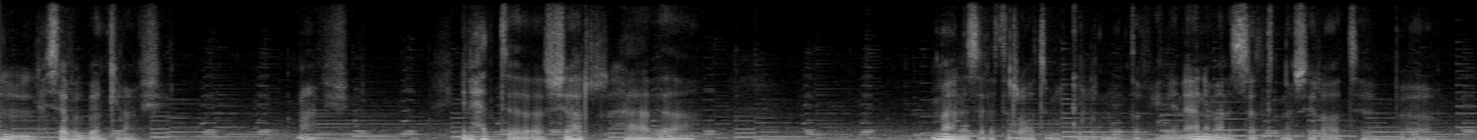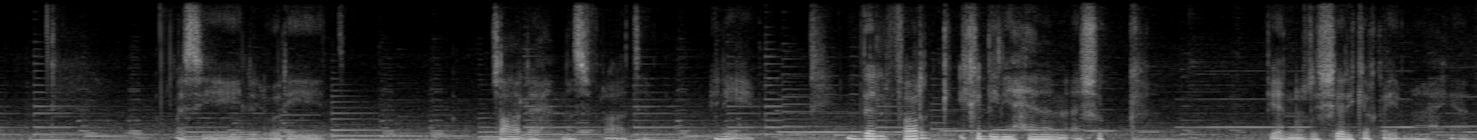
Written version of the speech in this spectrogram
الحساب البنكي ما في شيء. ما في شيء. يعني حتى الشهر هذا ما نزلت الرواتب لكل الموظفين. يعني أنا ما نزلت لنفسي راتب آه، أسيل الوليد صالح نصف راتب. يعني ذا الفرق يخليني أحيانا أشك بأن للشركة قيمة أحيانا.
